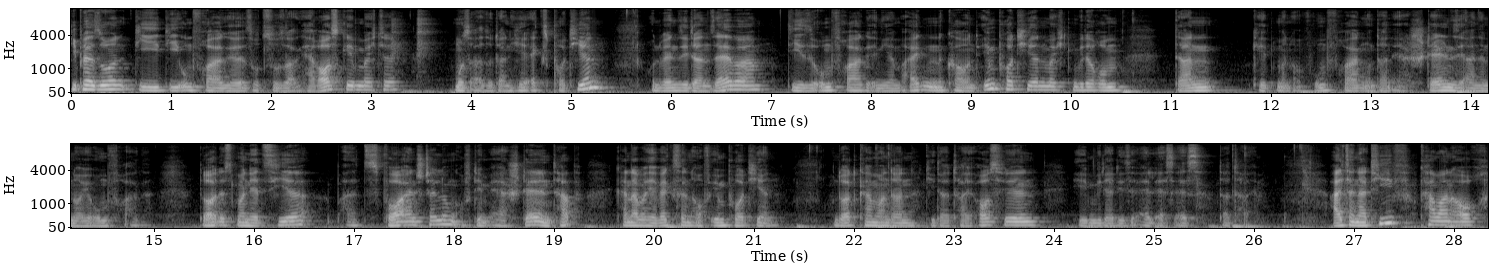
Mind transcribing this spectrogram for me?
Die Person, die die Umfrage sozusagen herausgeben möchte, muss also dann hier exportieren und wenn Sie dann selber diese Umfrage in Ihrem eigenen Account importieren möchten wiederum, dann geht man auf Umfragen und dann erstellen Sie eine neue Umfrage. Dort ist man jetzt hier als Voreinstellung auf dem Erstellen-Tab, kann aber hier wechseln auf Importieren. Und dort kann man dann die Datei auswählen, eben wieder diese LSS-Datei. Alternativ kann man auch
